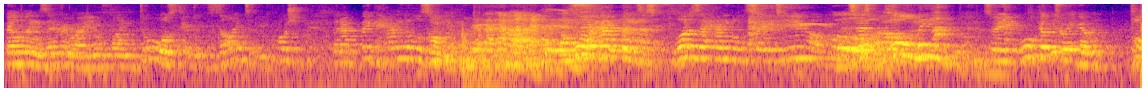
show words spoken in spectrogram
buildings everywhere, you'll find doors that are designed to be pushed that have big handles on them. and what happens is, what does a handle say to you? It says, pull me. So you walk up to it and go, pull.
